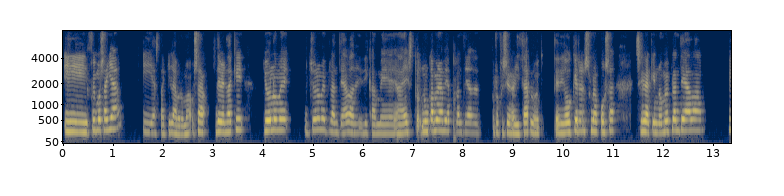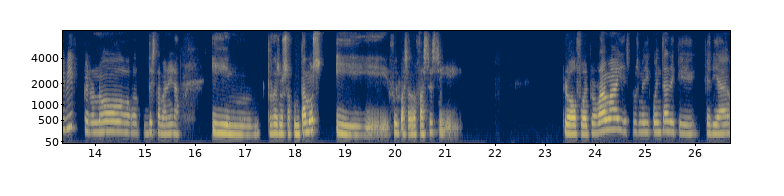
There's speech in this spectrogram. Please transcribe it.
Y fuimos allá y hasta aquí la broma. O sea, de verdad que yo no me, yo no me planteaba dedicarme a esto, nunca me había planteado profesionalizarlo. Te digo que es una cosa sin la que no me planteaba vivir, pero no de esta manera. Y mm, entonces nos apuntamos y fui pasando fases y Luego fue el programa y después me di cuenta de que quería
